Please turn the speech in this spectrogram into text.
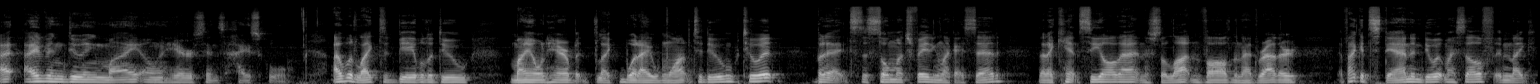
I, I've been doing my own hair since high school. I would like to be able to do my own hair, but like what I want to do to it. But it's just so much fading, like I said, that I can't see all that, and there's a lot involved. And I'd rather, if I could stand and do it myself, and like,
